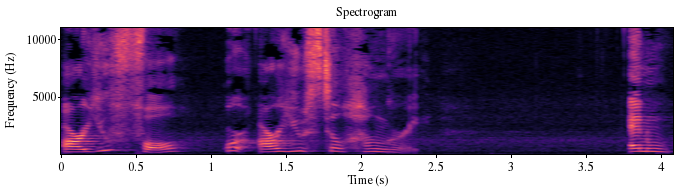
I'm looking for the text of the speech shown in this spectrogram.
Are you full or are you still hungry? And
